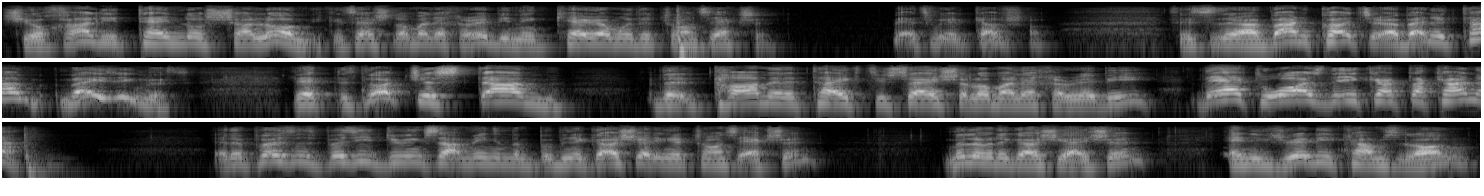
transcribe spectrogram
Sheochali Ten Lo Shalom. He can say Shalom Aleichem Rebbe and then carry on with the transaction. That's where it comes from. So is the Rabban Kodesh, Rabban Tam. Amazing this. That it's not just Tam, the time that it takes to say Shalom Aleichem Rebbe. That was the Ikar Takana. That a person is busy doing something in the negotiating a transaction, middle of a negotiation, and his Rebbe comes along,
